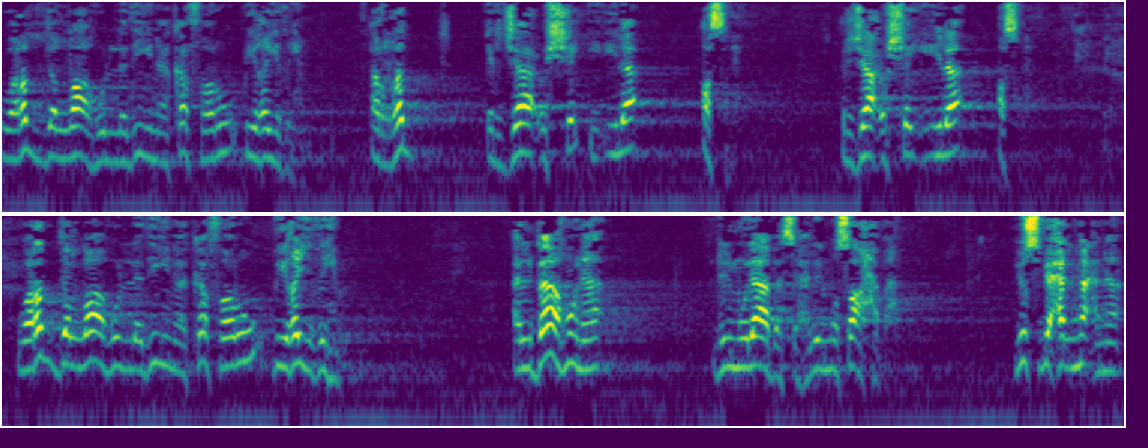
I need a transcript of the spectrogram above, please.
ورد الله الذين كفروا بغيظهم الرد إرجاع الشيء إلى أصله. إرجاع الشيء إلى أصله. ورد الله الذين كفروا بغيظهم. الباء هنا للملابسة للمصاحبة. يصبح المعنى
